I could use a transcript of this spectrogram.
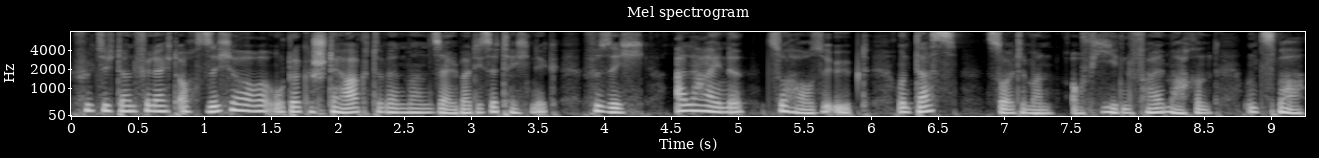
fühlt sich dann vielleicht auch sicherer oder gestärkt, wenn man selber diese Technik für sich alleine zu Hause übt. Und das sollte man auf jeden Fall machen. Und zwar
